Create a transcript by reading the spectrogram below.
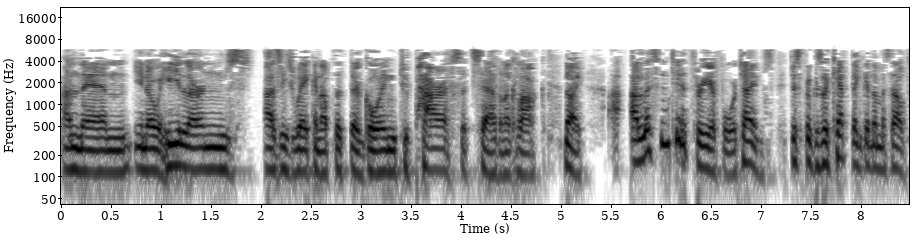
And then you know he learns as he's waking up that they're going to Paris at seven o'clock. Now I, I listened to it three or four times just because I kept thinking to myself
